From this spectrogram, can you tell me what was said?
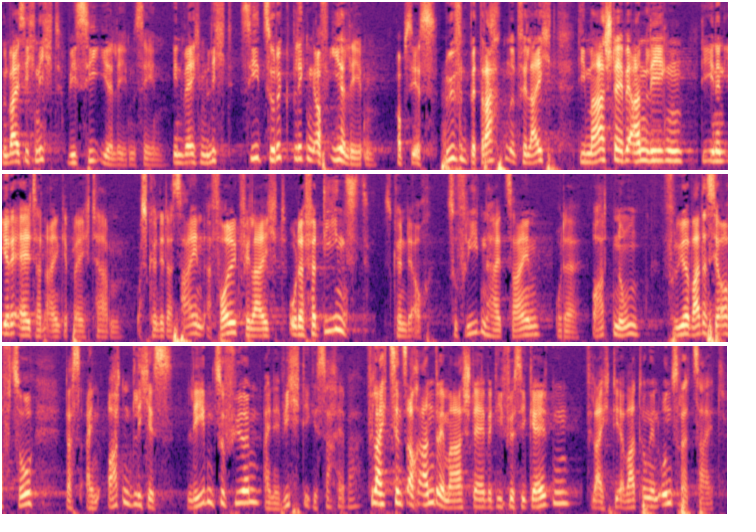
Nun weiß ich nicht, wie Sie Ihr Leben sehen, in welchem Licht Sie zurückblicken auf Ihr Leben, ob Sie es prüfend betrachten und vielleicht die Maßstäbe anlegen, die Ihnen Ihre Eltern eingeprägt haben. Was könnte das sein? Erfolg vielleicht oder Verdienst? Es könnte auch Zufriedenheit sein oder Ordnung. Früher war das ja oft so, dass ein ordentliches Leben zu führen eine wichtige Sache war. Vielleicht sind es auch andere Maßstäbe, die für Sie gelten, vielleicht die Erwartungen unserer Zeit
